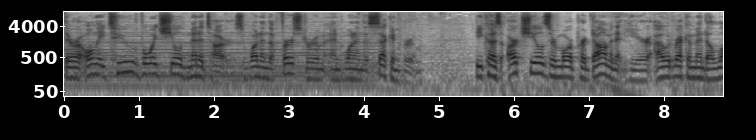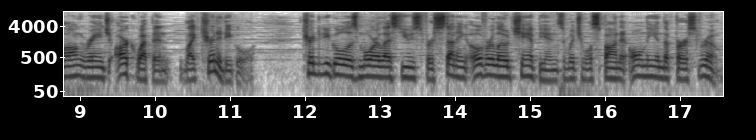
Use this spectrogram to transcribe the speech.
There are only two Void Shield Minotaurs, one in the first room and one in the second room. Because arc shields are more predominant here, I would recommend a long-range arc weapon like Trinity Ghoul. Trinity Ghoul is more or less used for stunning overload champions which will spawn it only in the first room.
